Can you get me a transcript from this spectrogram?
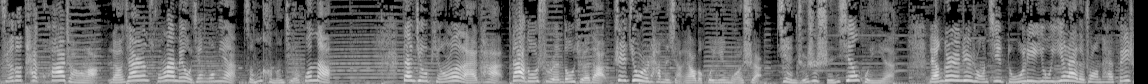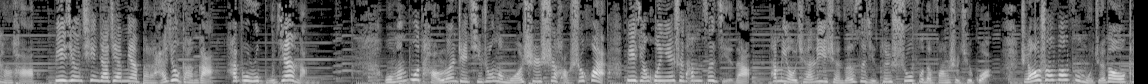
觉得太夸张了。两家人从来没有见过面，怎么可能结婚呢？但就评论来看，大多数人都觉得这就是他们想要的婚姻模式，简直是神仙婚姻。两个人这种既独立又依赖的状态非常好，毕竟亲家见面本来就尴尬，还不如不见呢。我们不讨论这其中的模式是好是坏，毕竟婚姻是他们自己的，他们有权利选择自己最舒服的方式去过。只要双方父母觉得 OK，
